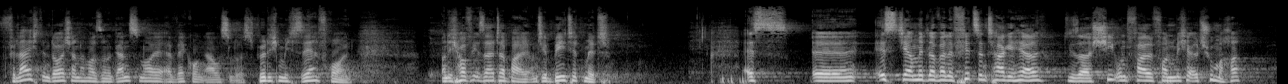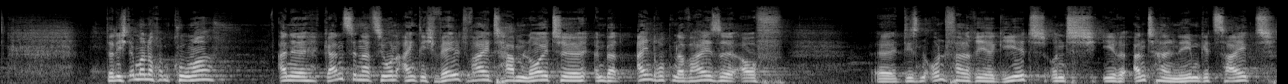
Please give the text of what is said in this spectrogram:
vielleicht in Deutschland nochmal so eine ganz neue Erweckung auslöst. Würde ich mich sehr freuen. Und ich hoffe, ihr seid dabei und ihr betet mit. Es äh, ist ja mittlerweile 14 Tage her, dieser Skiunfall von Michael Schumacher. Der liegt immer noch im Koma. Eine ganze Nation, eigentlich weltweit, haben Leute in beeindruckender Weise auf äh, diesen Unfall reagiert und ihre Anteilnehmen gezeigt.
